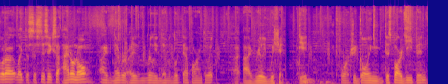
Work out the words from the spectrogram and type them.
what I like the statistics. I don't know. I've never, I really never looked that far into it. I, I really wish I did before actually going this far deep in.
